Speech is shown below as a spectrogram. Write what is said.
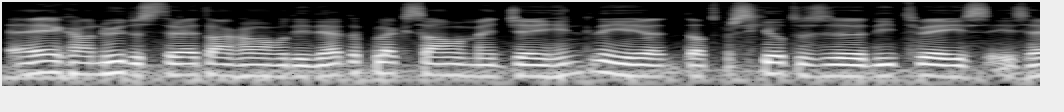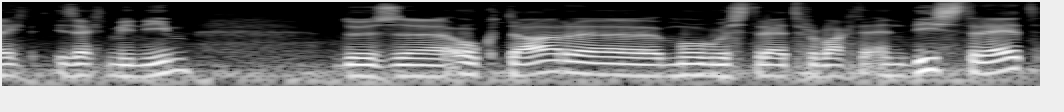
hij gaat nu de strijd aangaan voor die derde plek samen met Jay Hindley. Dat verschil tussen die twee is, is, echt, is echt miniem. Dus ook daar mogen we strijd verwachten. En die strijd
